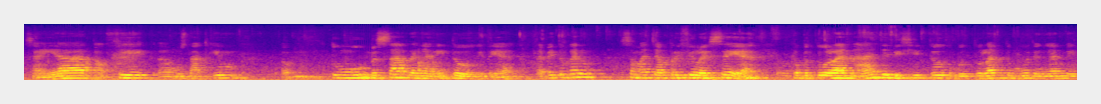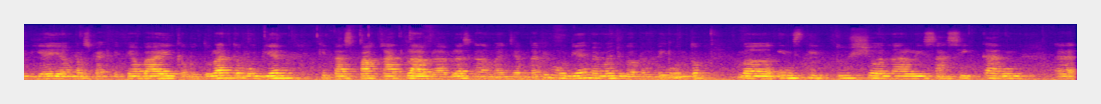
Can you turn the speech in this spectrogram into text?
saya Taufik, uh, Mustaqim um, tumbuh besar dengan itu gitu ya. Tapi itu kan semacam privilege ya. Kebetulan aja di situ kebetulan tumbuh dengan media yang perspektifnya baik kebetulan kemudian kita sepakat bla bla bla segala macam. Tapi kemudian memang juga penting untuk menginstitusionalisasikan uh,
